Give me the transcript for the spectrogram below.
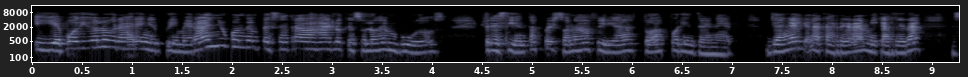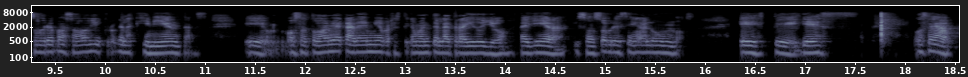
Y he podido lograr en el primer año, cuando empecé a trabajar lo que son los embudos, 300 personas afiliadas todas por internet. Ya en, la carrera, en mi carrera, he sobrepasado yo creo que las 500. Eh, o sea, toda mi academia prácticamente la he traído yo, está llena y son sobre 100 alumnos. Este, y es, o sea,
